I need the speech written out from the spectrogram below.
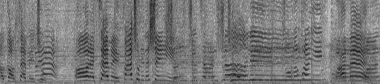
祷告赞美主，哦，来赞美，发出你的声音。神就在这里，我们欢迎，阿门。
